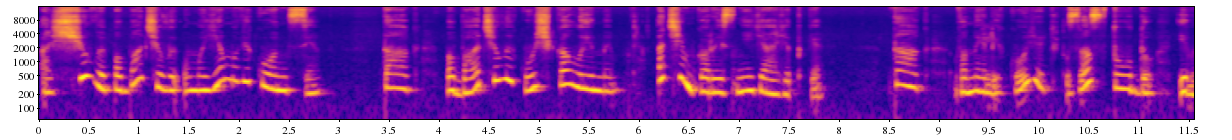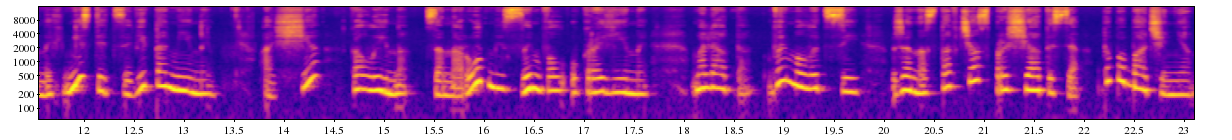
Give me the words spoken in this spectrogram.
А що ви побачили у моєму віконці? Так, побачили кущ калини. А чим корисні ягідки? Так, вони лікують застуду і в них містяться вітаміни. А ще калина це народний символ України. Малята, ви молодці, вже настав час прощатися. До побачення!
